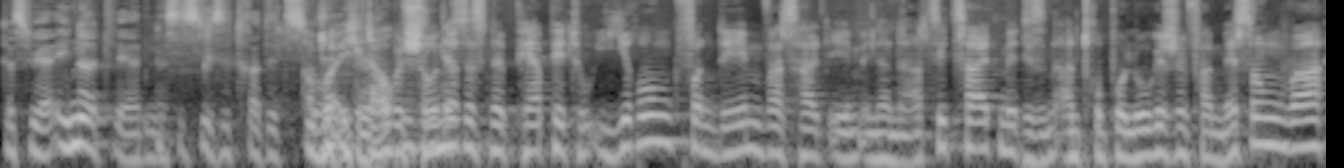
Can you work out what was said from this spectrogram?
dass wir erinnert werden, dass es diese Tradition Aber ich glaube schon, dass es eine Perpetuierung von dem, was halt eben in der Nazizeit mit diesen anthropologischen Vermessungen war,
